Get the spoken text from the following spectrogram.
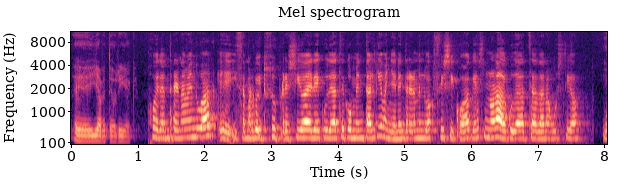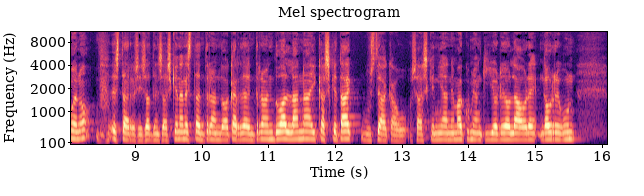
e, hilabete horiek. Jo, eta entrenamenduak, e, izan barko dituzu presioa ere kudeatzeko mentalki, baina ere entrenamenduak fisikoak, ez? Nola da kudeatzea dana guztia? Bueno, ez da errez izaten, azkenan ez da entrenamendu akarri da, entrenamendua lana ikasketak guzteak hau. Osa, azkenian emakumean kiloreola ore, gaur egun,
